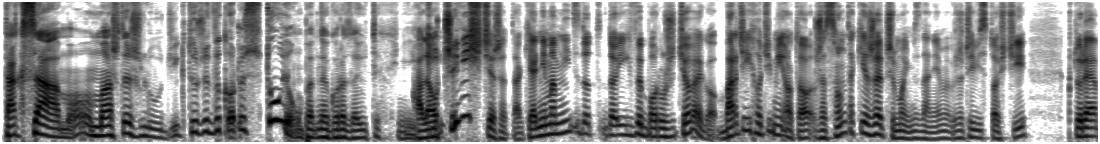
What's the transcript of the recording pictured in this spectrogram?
Tak samo masz też ludzi, którzy wykorzystują pewnego rodzaju techniki. Ale oczywiście, że tak. Ja nie mam nic do, do ich wyboru życiowego. Bardziej chodzi mi o to, że są takie rzeczy, moim zdaniem, w rzeczywistości, które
